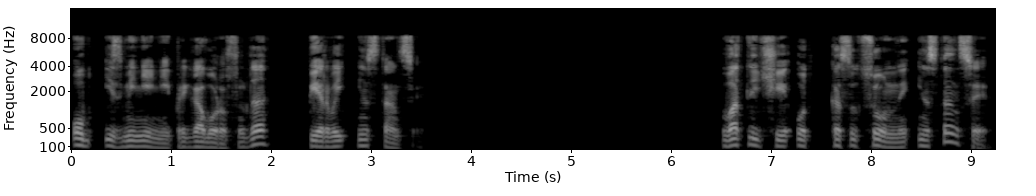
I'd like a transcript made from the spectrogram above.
об изменении приговора суда первой инстанции. В отличие от кассационной инстанции,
